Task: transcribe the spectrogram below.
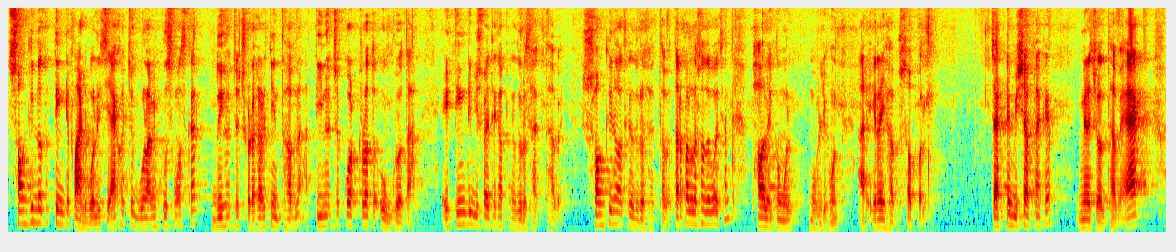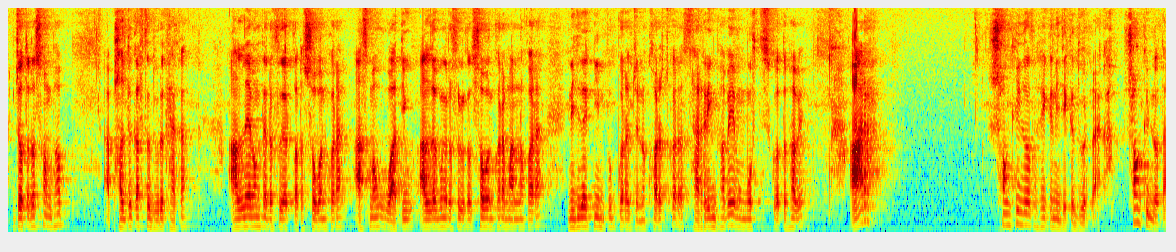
সংকীর্ণতা তিনটে পার্ট বলেছি। এক হচ্ছে গোলামী কুসংস্কার, দুই হচ্ছে ছোটখাটো চিন্তা ভাবনা আর তিন হচ্ছে কঠোরতা উগ্রতা। এই তিনটি বিষয় থেকে আপনাকে দূরে থাকতে হবে। সংকীর্ণতা থেকে দূরে থাকতে হবে। তারপর আল্লাহ সাল্লাহ বলছেন ফাওয়ালে কমুল মুহলিহুন আর এরাই হবে সফল। চারটে বিষয় আপনাকে মেনে চলতে হবে। এক, যতটা সম্ভব ফালতু কাজ থেকে দূরে থাকা। আল্লাহ এবং তার রসুলের কথা শোভন করা, আসমাউ ওয়াতিউ আল্লাহ এবং রসুলের কথা শোভন করা, মান্য করা নিজেদেরকে ইমপ্রুভ করার জন্য খরচ করা, শারীরিকভাবে এবং মস্তিষ্কগতভাবে। আর সংকীর্ণতা থেকে নিজেকে দূরে রাখা, সংকীর্ণতা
